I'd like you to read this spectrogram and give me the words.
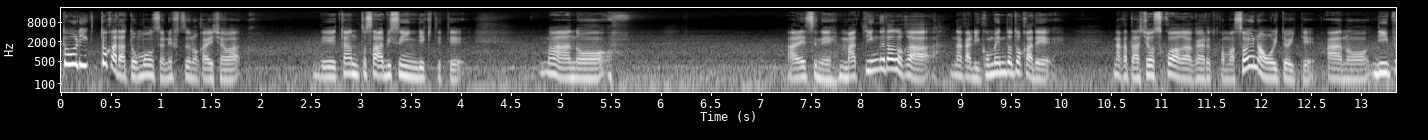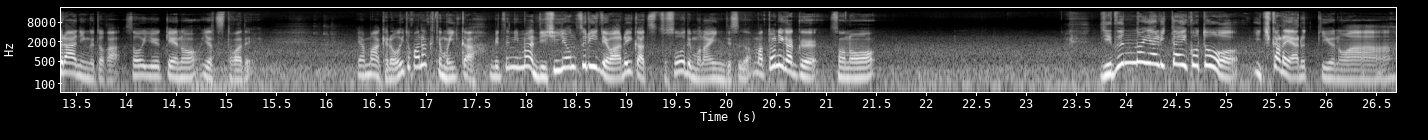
通りとかだと思うんですよね普通の会社は。でちゃんとサービスインできてて。まああのあれですねマッチングだとかなんかリコメンドとかでなんか多少スコアが上がるとか、まあ、そういうのは置いといてあのディープラーニングとかそういう系のやつとかで。いやまあけど置いとかなくてもいいか。別にまあディシジョンツリーで悪いかっつうとそうでもないんですが、まあ、とにかくその自分のやりたいことを一からやるっていうのは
